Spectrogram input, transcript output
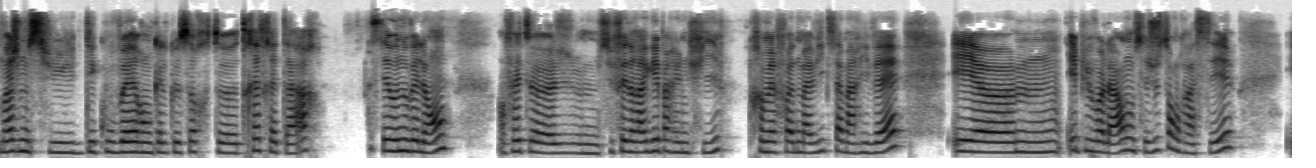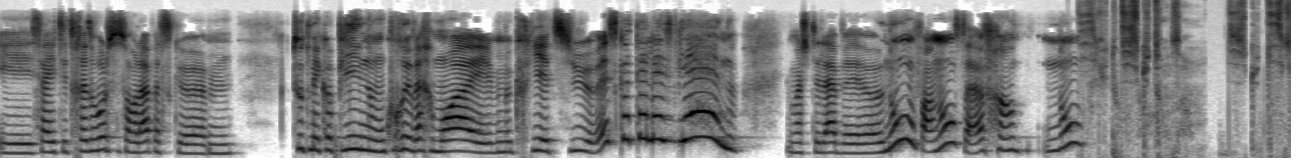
Moi, je me suis découvert en quelque sorte euh, très très tard. C'était au Nouvel An. En fait, euh, je me suis fait draguer par une fille. Première fois de ma vie que ça m'arrivait. Et, euh, et puis voilà, on s'est juste embrassé. Et ça a été très drôle ce soir-là parce que toutes mes copines ont couru vers moi et me criaient dessus Est-ce que t'es lesbienne? Et moi j'étais là, ben non, enfin non, ça, enfin non. Discutons-en. Discutons-en. Discutons-en.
